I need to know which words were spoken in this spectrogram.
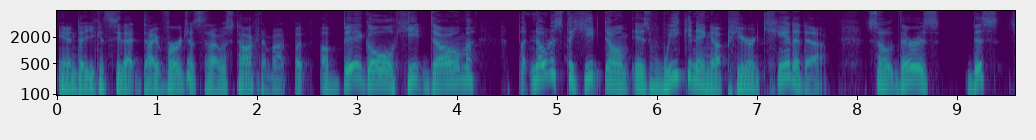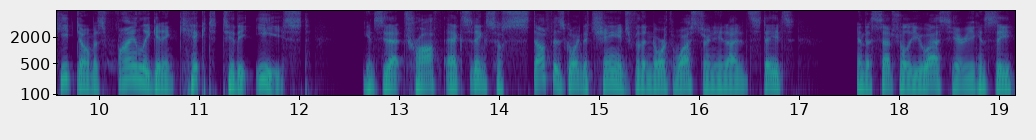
And uh, you can see that divergence that I was talking about. But a big old heat dome but notice the heat dome is weakening up here in Canada. So there is this heat dome is finally getting kicked to the east. You can see that trough exiting. So stuff is going to change for the northwestern United States and the central US here. You can see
